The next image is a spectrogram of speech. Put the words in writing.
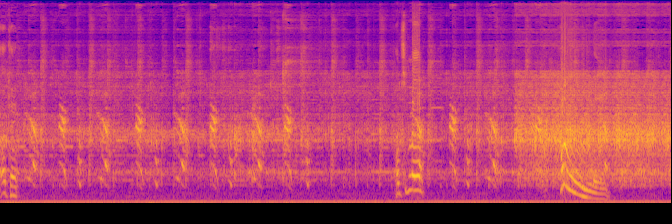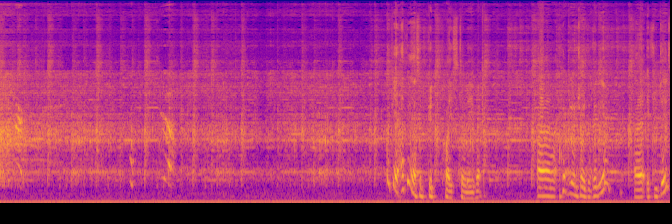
Okay. I'm Superman. Holy. That's a good place to leave it. Uh, I hope you enjoyed the video. Uh, if you did,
